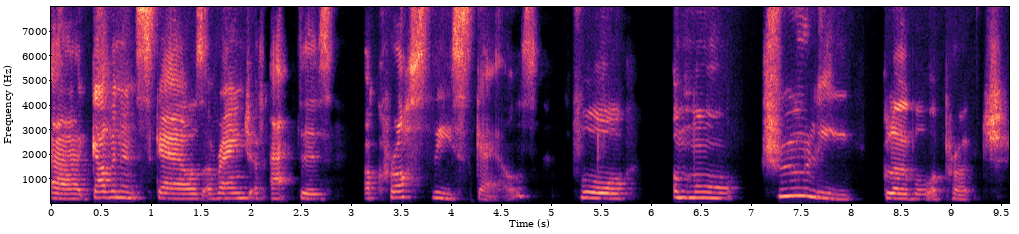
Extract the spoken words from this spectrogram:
uh, governance scales, a range of actors across these scales for a more truly global approach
